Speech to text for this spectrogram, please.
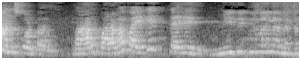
అంచుకుంటాను బాగా పరగా పైకి తెలియదు మీ తిట్ల వల్ల నిద్ర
